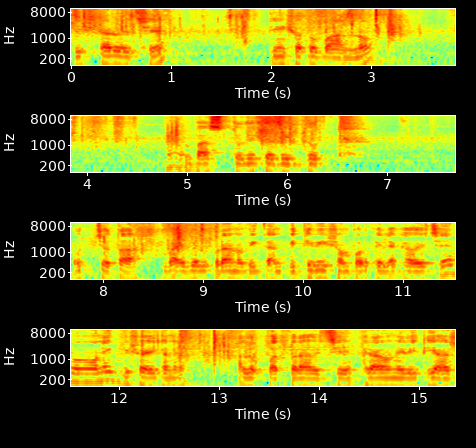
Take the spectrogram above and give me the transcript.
পৃষ্ঠা রয়েছে তিনশত বাহান্ন। বাস্তুরিত বিদ্যুৎ। উচ্চতা, বাইবেল, কোরআন ও বিজ্ঞান, পৃথিবী সম্পর্কে লেখা হয়েছে এবং অনেক বিষয় এখানে আলোকপাত করা হয়েছে। ফেরাউনের ইতিহাস,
